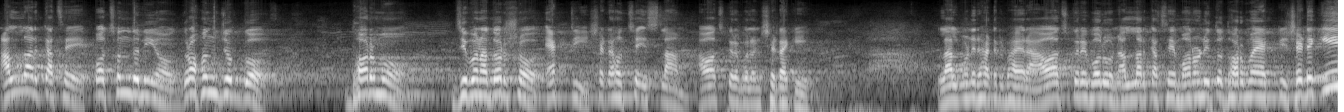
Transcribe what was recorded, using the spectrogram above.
আল্লাহর কাছে পছন্দনীয়, গ্রহণযোগ্য ধর্ম, জীবনাদর্শ একটি, সেটা হচ্ছে ইসলাম। আওয়াজ করে বলেন, সেটা কি? লালমনির হাটের ভাইয়েরা, আওয়াজ করে বলুন, আল্লাহর কাছে মনোনীত ধর্ম একটি, সেটা কি?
